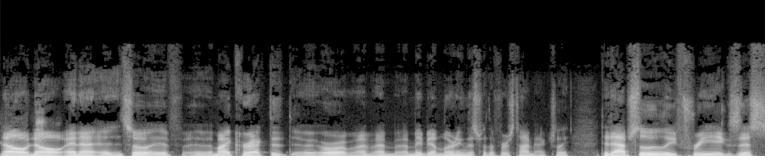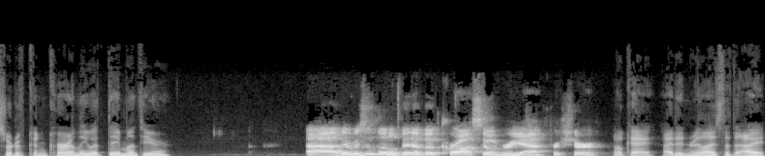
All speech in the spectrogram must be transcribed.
No, no, and, uh, so if am I correct, or I'm, I'm, maybe I'm learning this for the first time actually? Did absolutely free exist sort of concurrently with day month year? Uh, there was a little bit of a crossover, yeah, for sure. Okay, I didn't realize that. The, I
